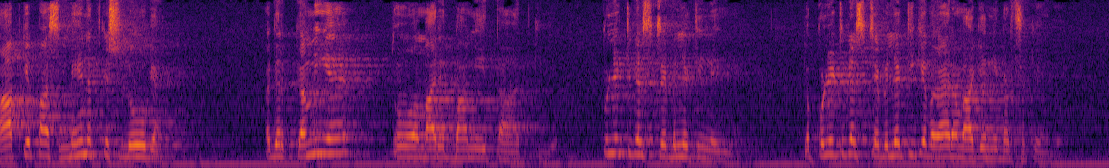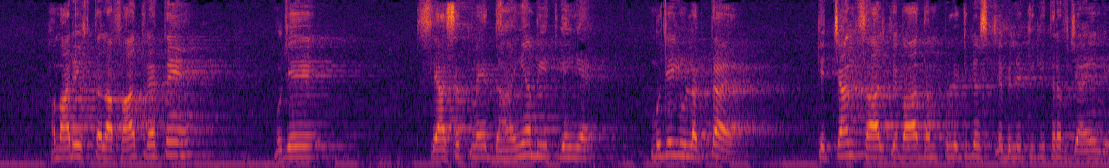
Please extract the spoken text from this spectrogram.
आपके पास मेहनत कश लोग हैं। अगर कमी है तो हमारे बामी इतिहाद की है। पोलिटिकल स्टेबिलिटी नहीं है। तो पोलिटिकल स्टेबिलिटी के बगैर हम आगे नहीं बढ़ सकेंगे। हमारे इख्तलाफात रहते हैं। मुझे सियासत में दहाइयाँ बीत गई हैं। मुझे यूँ लगता है कि चंद साल के बाद हम पॉलिटिकल स्टेबिलिटी की तरफ़ जाएँगे,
